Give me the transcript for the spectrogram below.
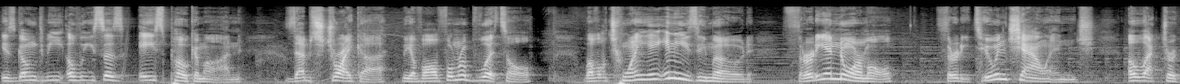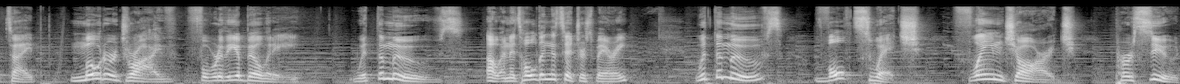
is going to be Elesa's ace Pokemon, Zebstrika, the evolved form of Blitzle, level 28 in easy mode, 30 in normal, 32 in challenge, electric type, motor drive for the ability, with the moves. Oh, and it's holding a Sitrus Berry. With the moves, Volt Switch, Flame Charge, Pursuit.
